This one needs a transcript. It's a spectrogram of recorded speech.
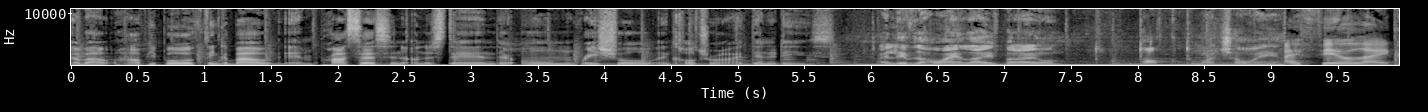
about how people think about and process and understand their own racial and cultural identities. I live the Hawaiian life, but I don't talk too much Hawaiian. I feel like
